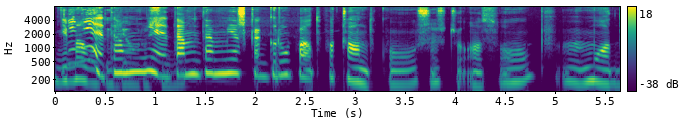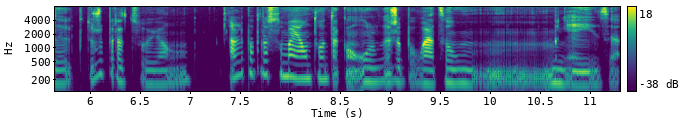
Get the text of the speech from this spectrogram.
niemało Nie, tych tam, nie, tam, tam mieszka grupa od początku, sześciu osób, y, młodych, którzy pracują, ale po prostu mają tą taką ulgę, że płacą mniej za,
